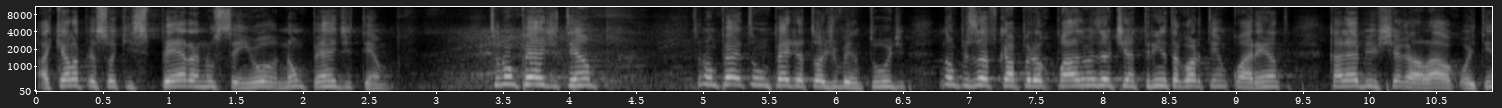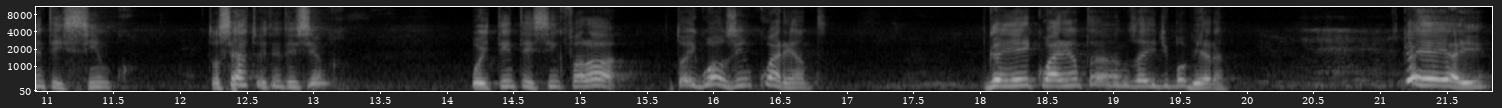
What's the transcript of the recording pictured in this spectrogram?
Aquela pessoa que espera no Senhor não perde tempo. Tu não perde tempo. Tu não perde, tu não perde a tua juventude. Não precisa ficar preocupado, mas eu tinha 30, agora tenho 40. Caleb chega lá, 85. Estou certo? 85? 85 fala, ó, estou igualzinho 40. Ganhei 40 anos aí de bobeira. Ganhei aí.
